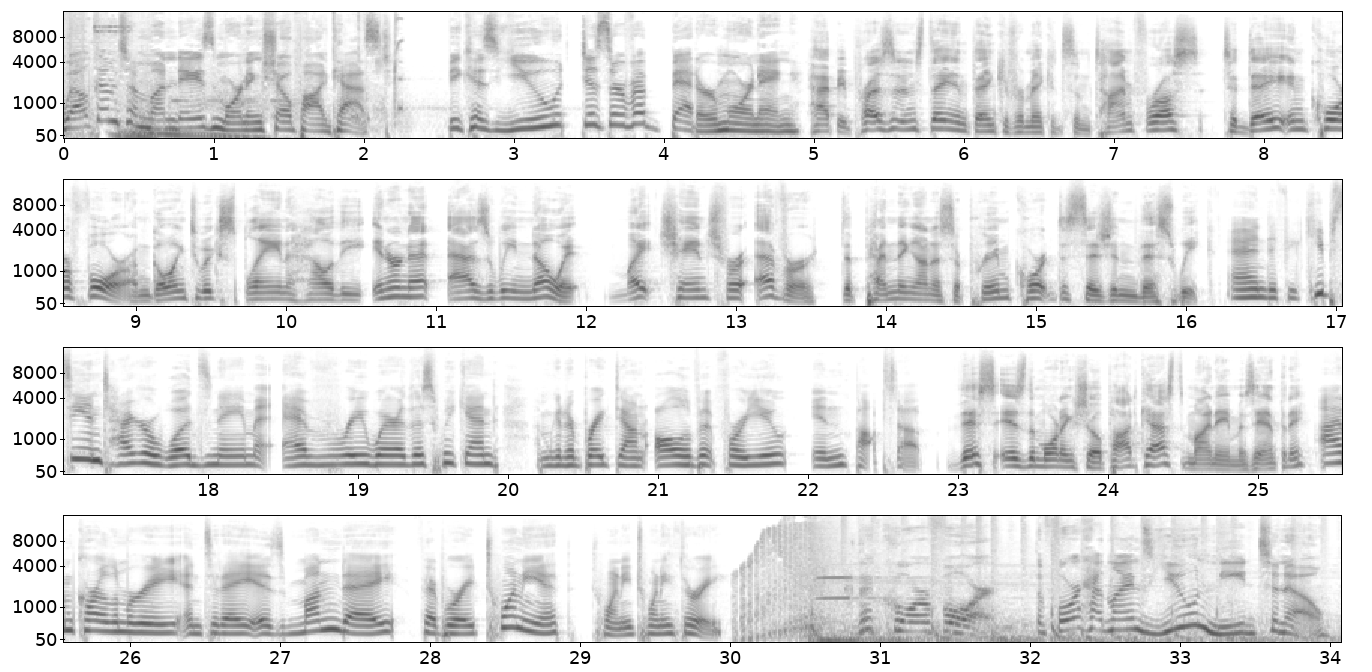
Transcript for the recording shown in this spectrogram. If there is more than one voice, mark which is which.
Speaker 1: Welcome to Monday's Morning Show podcast because you deserve a better morning.
Speaker 2: Happy President's Day and thank you for making some time for us. Today in Core 4, I'm going to explain how the internet as we know it might change forever depending on a Supreme Court decision this week.
Speaker 3: And if you keep seeing Tiger Woods' name everywhere this weekend, I'm going to break down all of it for you in Pop Stop.
Speaker 2: This is the Morning Show podcast. My name is Anthony.
Speaker 3: I'm Carla Marie, and today is Monday, February 20th, 2023.
Speaker 1: The Core Four, the four headlines you need to know.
